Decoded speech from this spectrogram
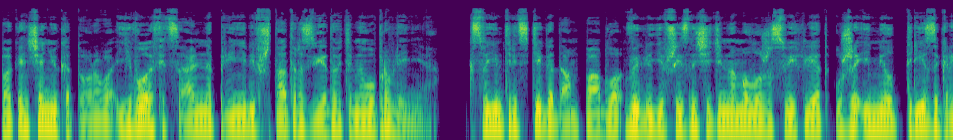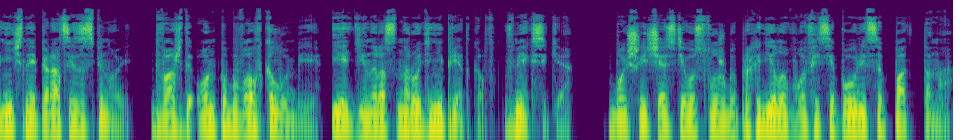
по окончанию которого его официально приняли в штат разведывательного управления. К своим 30 годам Пабло, выглядевший значительно моложе своих лет, уже имел три заграничные операции за спиной. Дважды он побывал в Колумбии и один раз на родине предков, в Мексике. Большая часть его службы проходила в офисе по улице Паттона,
